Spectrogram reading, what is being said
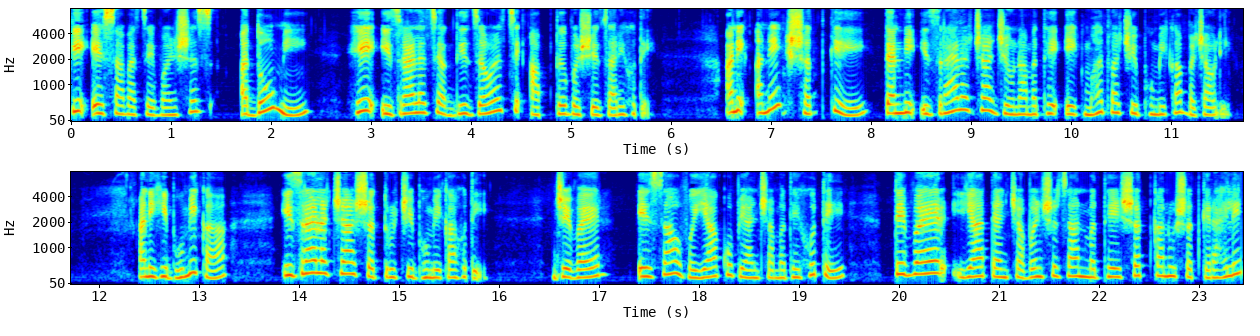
की एसावाचे वंशज अदोमी हे इस्रायलाचे अगदी जवळचे आप्त व शेजारी होते. आणि अनेक शतके त्यांनी इस्रायलाच्या जीवनामध्ये एक महत्वाची भूमिका बजावली. आणि ही भूमिका इस्रायलाच्या शत्रूची भूमिका होती. जे वैर एसाव व याकूब यांच्यामध्ये होते ते वैर या त्यांच्या वंशजांमध्ये शतकानुशतके राहिले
